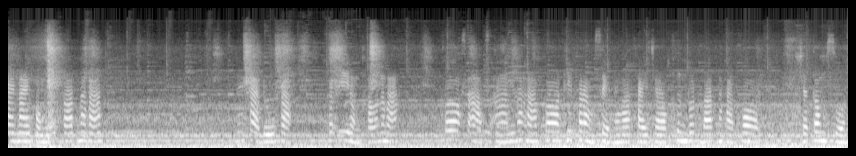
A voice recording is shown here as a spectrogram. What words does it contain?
ายในของรถบัสนะคะนี่ค่ะดูค่ะเก้าอี้ของเขานะคะ ก็สะอาดอย่างนี้นะคะ ก็ที่ฝรั่งเศสนะคะ ใครจะขึ้นรถบัสนะคะ ก็จะต้องสวม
